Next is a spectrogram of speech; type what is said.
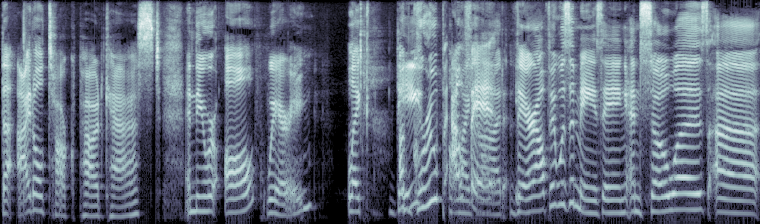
the idol talk podcast. And they were all wearing like They- a group Oh my outfit god, their outfit was amazing, and so was uh,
